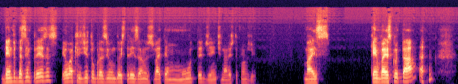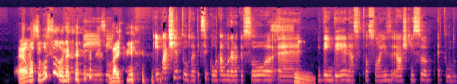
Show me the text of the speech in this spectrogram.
dentro das empresas, eu acredito que o Brasil em dois, três anos vai ter muita gente na área de tecnologia mas quem vai escutar é uma solução, né? Sim, sim. Vai que... Empatia é tudo, né? Tem que se colocar no lugar da pessoa, é, entender né, as situações. Eu acho que isso é tudo.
